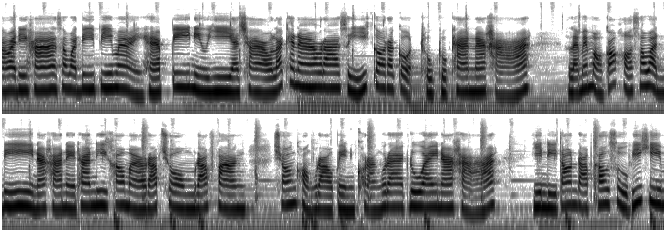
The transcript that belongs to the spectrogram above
สวัสดีค่ะ สวัสดีปีใหม่แฮปปี้นิว e ี r ชาวลัคนาราศีกรกฎทุกทุกท่านนะคะ และแม่หมอก็ขอสวัสดีนะคะ ในท่านที่เข้ามารับชมรับฟังช่องของเราเป็นครั้งแรกด้วยนะคะ ยินดีต้อนรับเข้าสู่พี่คิม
